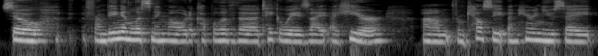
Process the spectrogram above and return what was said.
So, from being in listening mode, a couple of the takeaways I, I hear um, from Kelsey, I'm hearing you say,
